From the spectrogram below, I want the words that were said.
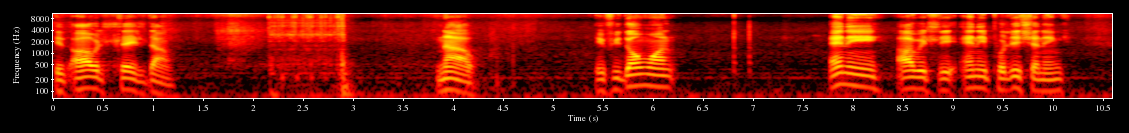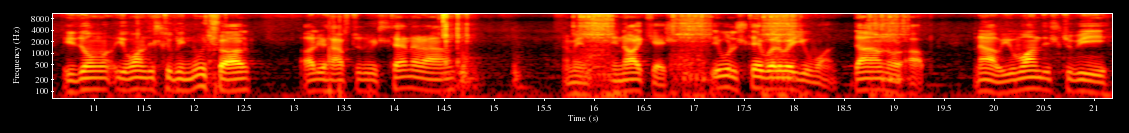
it always stays down. Now, if you don't want any, obviously, any positioning, you don't, you want this to be neutral, all you have to do is turn around. I mean, in our case, it will stay wherever you want, down or up. Now, you want this to be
